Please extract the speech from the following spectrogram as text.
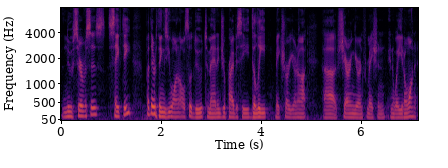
the new services, safety, but there are things you want to also do to manage your privacy, delete, make sure you're not uh, sharing your information in a way you don't want it.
